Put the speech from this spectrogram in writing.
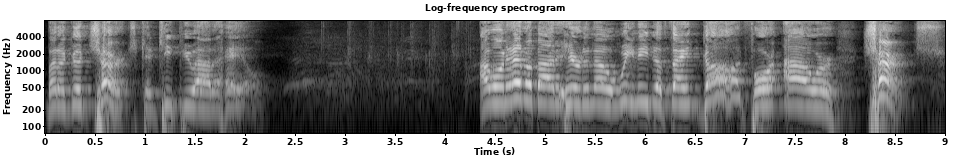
But a good church can keep you out of hell. I want everybody here to know we need to thank God for our church.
